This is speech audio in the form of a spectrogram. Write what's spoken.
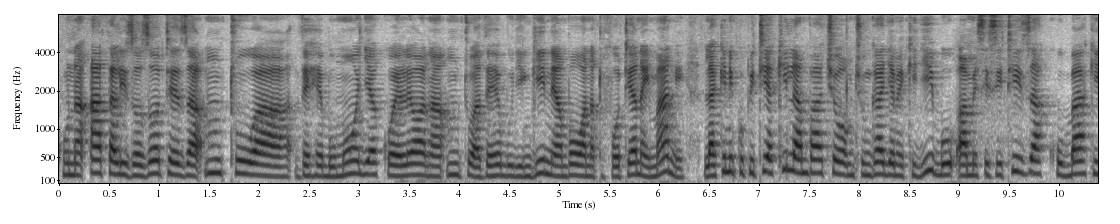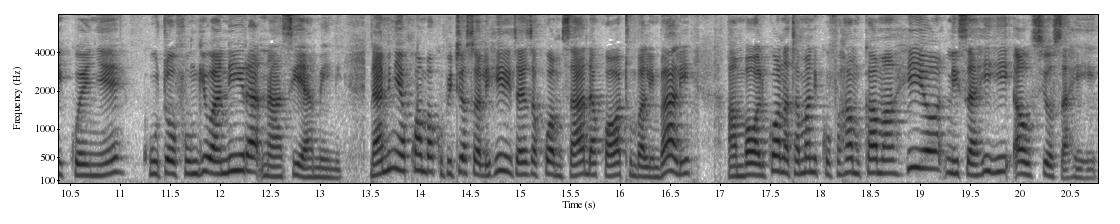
kuna athari zozote za mtu wa dhehebu moja kuelewa na mtu wa dhehebu jingine ambao wanatofautiana imani? Lakini kupitia kile ambacho mchungaji amekijibu amesisitiza kubaki kwenye kutofungiwa nira na asiyeamini. Naamini ya kwamba kupitia swali hili itaweza kuwa msaada kwa watu mbalimbali ambao walikuwa wanatamani kufahamu kama hiyo ni sahihi au sio sahihi.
